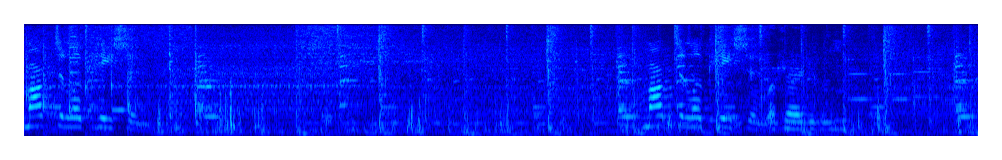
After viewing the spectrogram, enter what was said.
Marked a location. Marked a location. ऊपर साइड में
